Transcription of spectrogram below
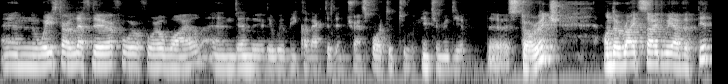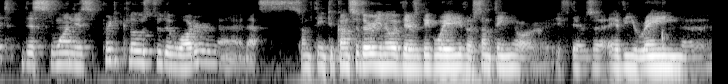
And waste are left there for, for a while, and then they, they will be collected and transported to intermediate uh, storage. On the right side, we have a pit. This one is pretty close to the water. Uh, that's something to consider. You know, if there's a big wave or something, or if there's a heavy rain, uh,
